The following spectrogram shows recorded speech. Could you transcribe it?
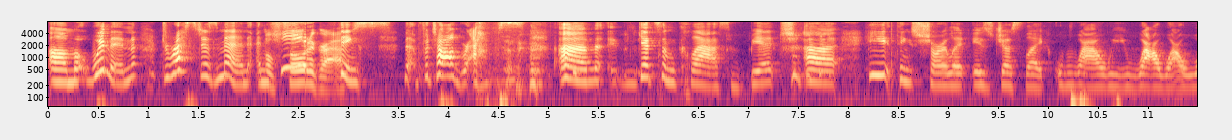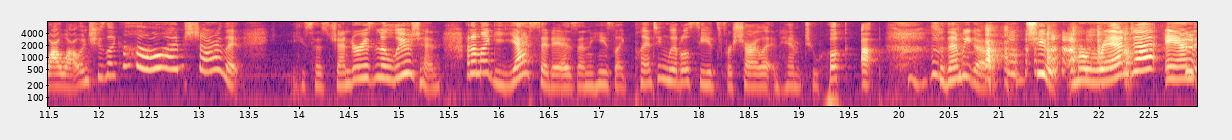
um, women dressed as men. And Oh, he photographs. thinks that photographs. um, get some class, bitch. Uh, he thinks Charlotte is just like wowie, wow, wow, wow, wow. And she's like, oh, I'm Charlotte he says gender is an illusion. And i'm like yes it is. And he's like planting little seeds for charlotte and him to hook up. So then we go to miranda and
